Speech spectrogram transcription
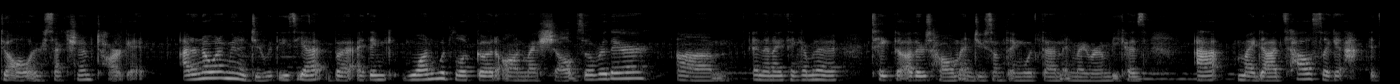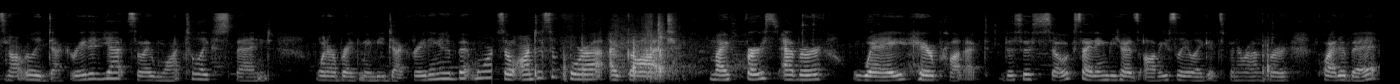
dollar section of Target. I don't know what I'm going to do with these yet, but I think one would look good on my shelves over there. Um, and then I think I'm going to take the others home and do something with them in my room because at my dad's house, like it, it's not really decorated yet. So I want to like spend winter break maybe decorating it a bit more. So onto Sephora, I got my first ever Ouai hair product. This is so exciting because obviously like it's been around for quite a bit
